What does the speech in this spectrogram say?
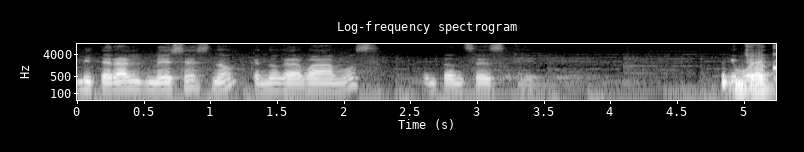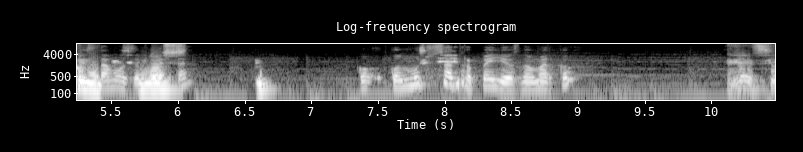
literal meses, ¿no? Que no grabábamos. Entonces, eh, qué bueno que estamos de vuelta. Con, muchos atropellos, ¿no, Marco? sí,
